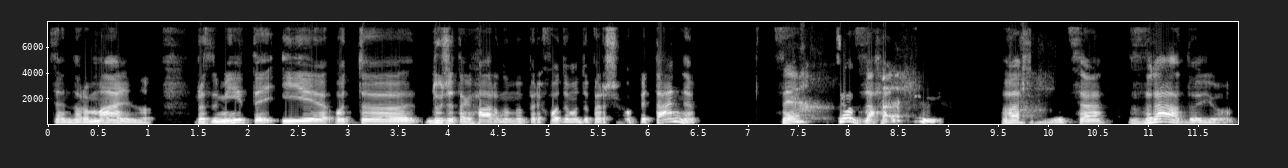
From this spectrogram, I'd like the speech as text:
це нормально. Розумієте? І от е, дуже так гарно ми переходимо до першого питання. Це що взагалі вважається зрадою?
